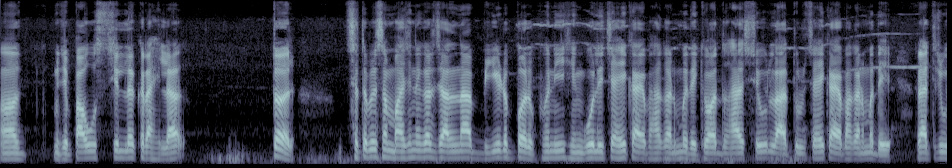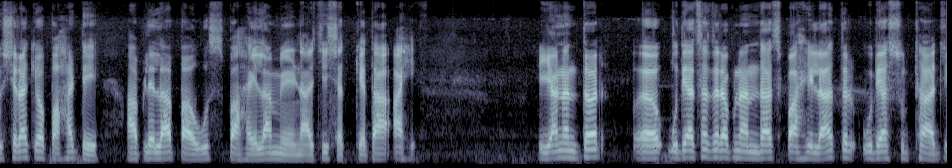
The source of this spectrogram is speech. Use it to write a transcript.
म्हणजे पाऊस शिल्लक राहिला तर छत्रपती संभाजीनगर जालना बीड परभणी हिंगोलीच्याही काही भागांमध्ये किंवा धाराशिव लातूरच्याही काही भागांमध्ये रात्री उशिरा किंवा पहाटे आपल्याला पाऊस पाहायला मिळण्याची शक्यता आहे. यानंतर उद्याचा जर आपण अंदाज पाहिला तर उद्यासुद्धा जी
